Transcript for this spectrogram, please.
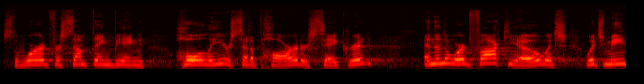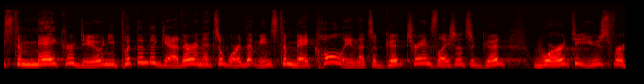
is the word for something being holy or set apart or sacred. And then the word facio, which, which means to make or do, and you put them together, and it's a word that means to make holy. And that's a good translation. It's a good word to use for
